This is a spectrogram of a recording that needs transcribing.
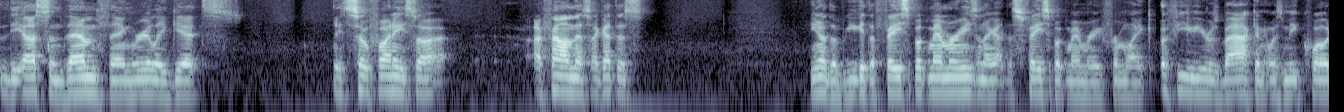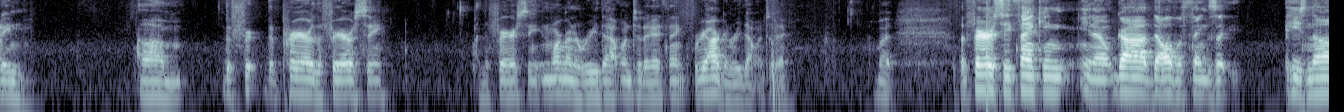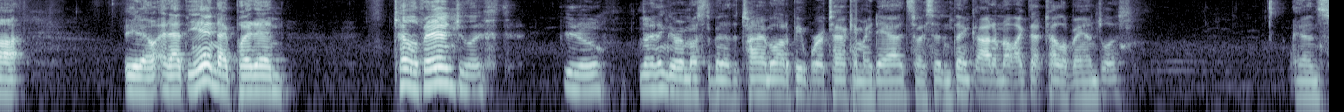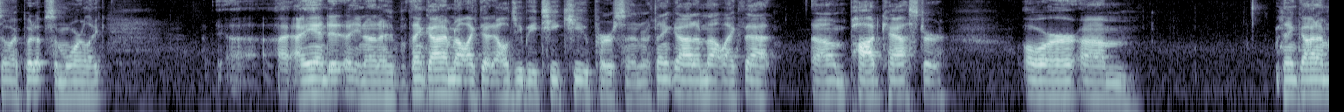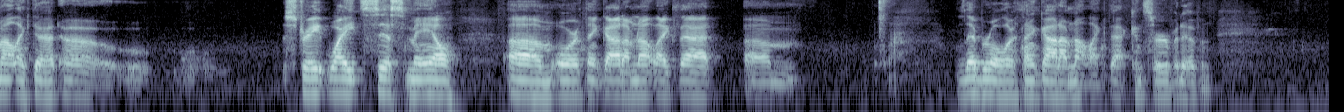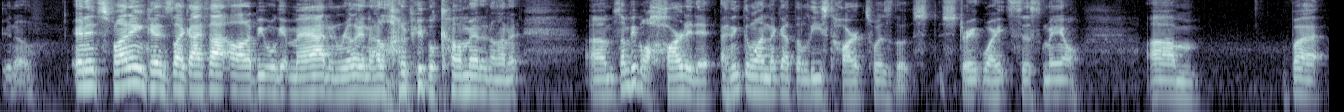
the us and them thing really gets, it's so funny. So, I, I found this. I got this. You know, the, you get the Facebook memories, and I got this Facebook memory from like a few years back, and it was me quoting um, the the prayer of the Pharisee, and the Pharisee, and we're going to read that one today. I think we are going to read that one today. But the Pharisee thanking, you know, God all the things that he's not, you know, and at the end I put in televangelist, you know, I think there must have been at the time a lot of people were attacking my dad. So I said, and thank God I'm not like that televangelist. And so I put up some more like, uh, I, I ended, you know, and I said, thank God I'm not like that LGBTQ person, or thank God I'm not like that um, podcaster, or um, thank God I'm not like that uh, straight white cis male, um, or thank God I'm not like that um, liberal, or thank God I'm not like that conservative, and you know. And it's funny because like I thought a lot of people get mad, and really not a lot of people commented on it. Um, some people hearted it. I think the one that got the least hearts was the straight white cis male. Um, but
